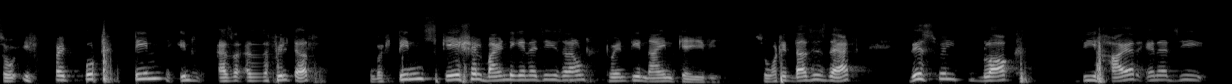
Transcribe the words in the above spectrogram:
so if I put tin in as a, as a filter, so the tin K shell binding energy is around 29 keV. So what it does is that this will block the higher energy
